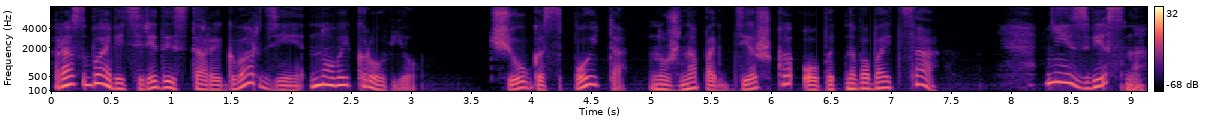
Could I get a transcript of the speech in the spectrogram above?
разбавить ряды старой гвардии новой кровью. Чуга Спойта нужна поддержка опытного бойца. Неизвестно,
